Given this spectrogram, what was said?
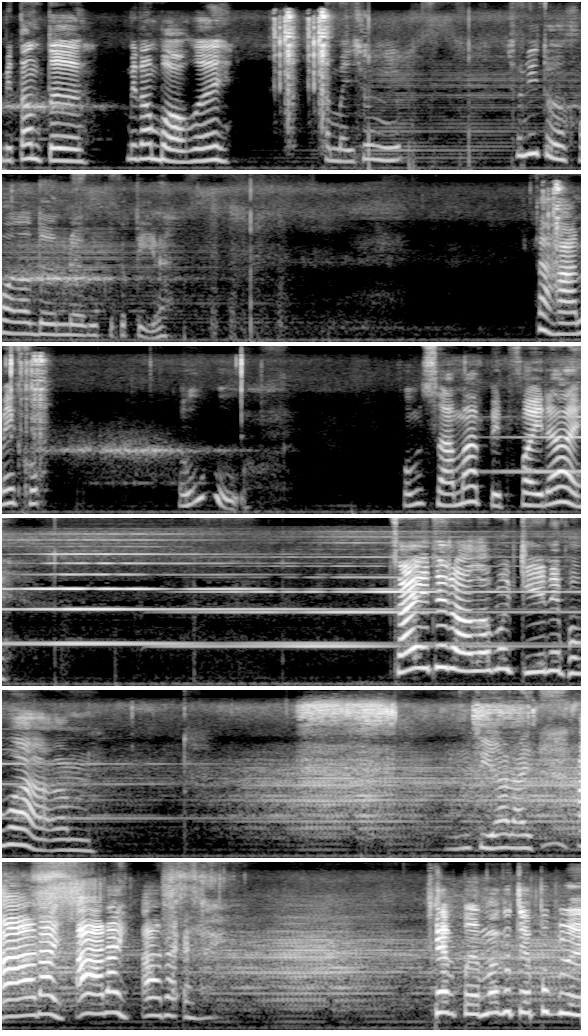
ไม่ต้องเตอไม่ต้องบอกเลยทำไมช่วงนี้ ช่วงนี้ตัวละครเราเดินเร็วผิดปกตินะถ้าหาไม่ครบอู้ผมสามารถปิดไฟได้ใช่ที่เราเราเมื่อกี้นี่เพราะว่าอืมเมื่อกี้อะไร อะไร อะไร อะไรอะไรแค่เปิดมาก็เจอปุ๊บเลย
